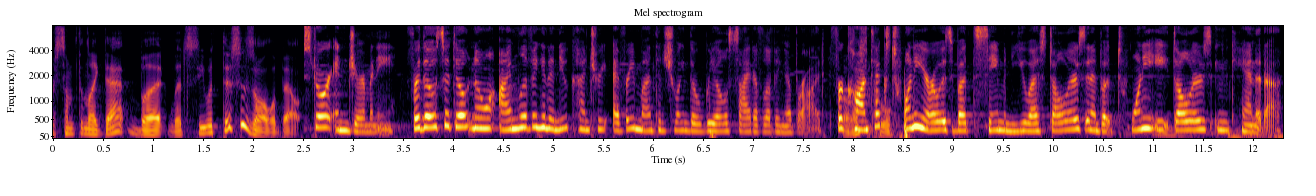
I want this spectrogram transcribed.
Or something like that, but let's see what this is all about. Store in Germany. For those that don't know, I'm living in a new country every month and showing the real side of living abroad. For Oh, context, cool. 20 euro is about the same in US dollars and about $28 in Canada.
